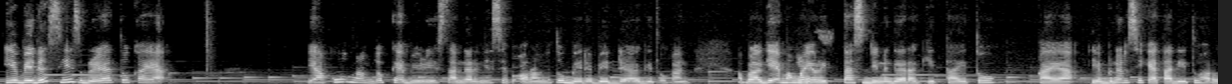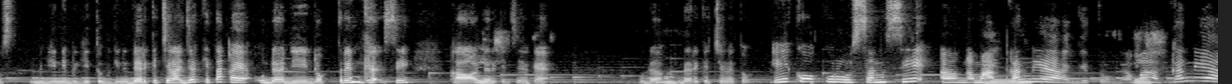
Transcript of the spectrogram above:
ya beda sih sebenarnya tuh kayak ya aku nganggep kayak beauty standarnya setiap orang itu beda-beda gitu kan. Apalagi emang Yes. mayoritas di negara kita itu kayak ya bener sih kayak tadi itu harus begini begitu begini. Dari kecil aja kita kayak udah didoktrin gak sih? Kalau dari Yes. kecil kayak udah Mm. dari kecil itu ih kok kurusan sih? Eh, nggak makan ya? Gitu. Nggak Yes. makan ya?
